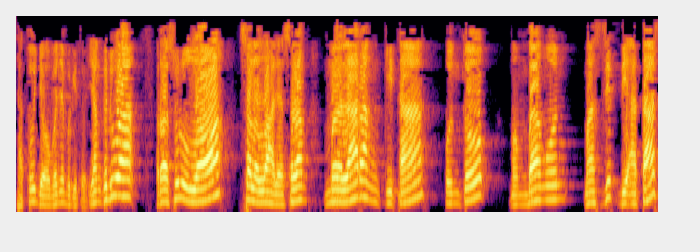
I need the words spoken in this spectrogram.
Satu jawabannya begitu. Yang kedua, Rasulullah Shallallahu Alaihi Wasallam melarang kita untuk membangun masjid di atas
